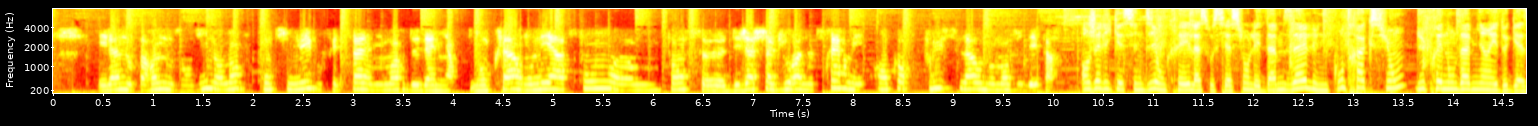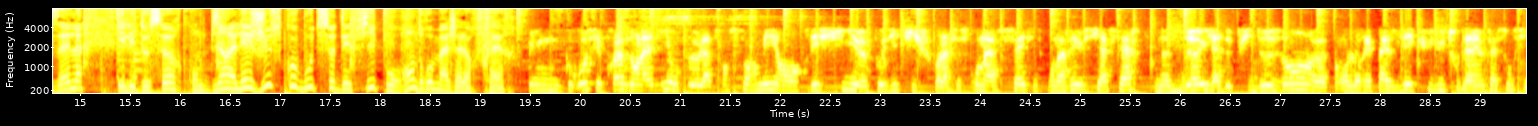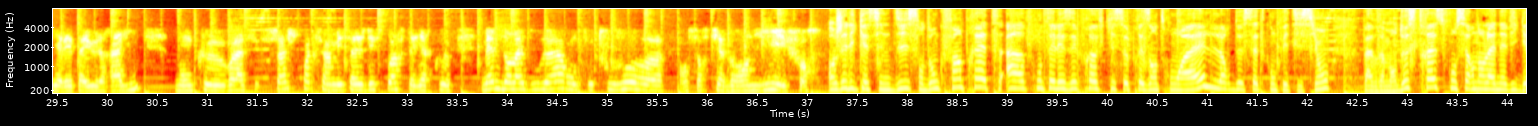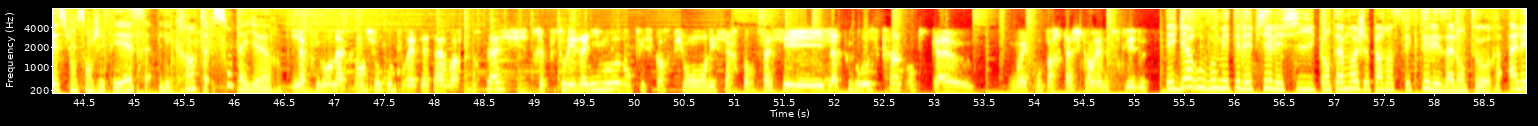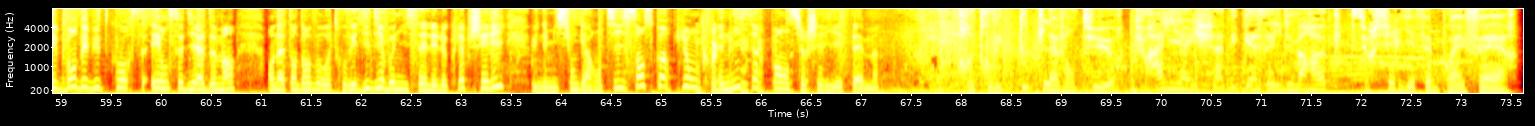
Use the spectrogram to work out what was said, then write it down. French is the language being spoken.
Et là, nos parents nous ont dit non, non, vous continuez, vous faites ça à la mémoire de Damien. Donc là, on est à fond, euh, on pense euh, déjà chaque jour à notre frère, mais encore plus là au moment du départ. Angélique et Cindy ont créé l'association Les Damselles, une contraction du prénom Damien et de Gazelle. Et les deux sœurs comptent bien aller jusqu'au bout de ce défi pour rendre hommage à leur frère. une grosse épreuve dans la vie, on peut la transformer en défi euh, positif. Voilà, c'est ce qu'on a fait, c'est ce qu'on a réussi à faire. Notre deuil, là, depuis deux ans, on l'aurait pas vécu du tout de la même façon s'il n'y avait pas eu le rallye. Donc euh, voilà, ça, je crois que c'est un message d'espoir, c'est-à-dire que même dans la douleur, on peut toujours euh, en sortir grandi et fort. Angélique et Cindy sont donc fin prêtes à affronter les épreuves qui se présenteront à elles lors de cette compétition. Pas vraiment de stress concernant la navigation sans GPS, les craintes sont ailleurs. La plus grande appréhension qu'on pourrait peut-être avoir sur place, ce serait plutôt les animaux, donc les scorpions, les serpents. Ça, c'est la plus grosse crainte, en tout cas, euh, ouais, qu'on partage quand même toutes les deux. Et gare où vous mettez les pieds les filles, quant à moi je pars inspecter les alentours. Allez, bon début de course et on se à demain. En attendant, vous retrouvez Didier Bonicel et le Club Chéri, une émission garantie sans scorpion ni serpent sur Chéri FM. Retrouvez toute l'aventure du rallye Aïcha des gazelles du Maroc sur chérifm.fr.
